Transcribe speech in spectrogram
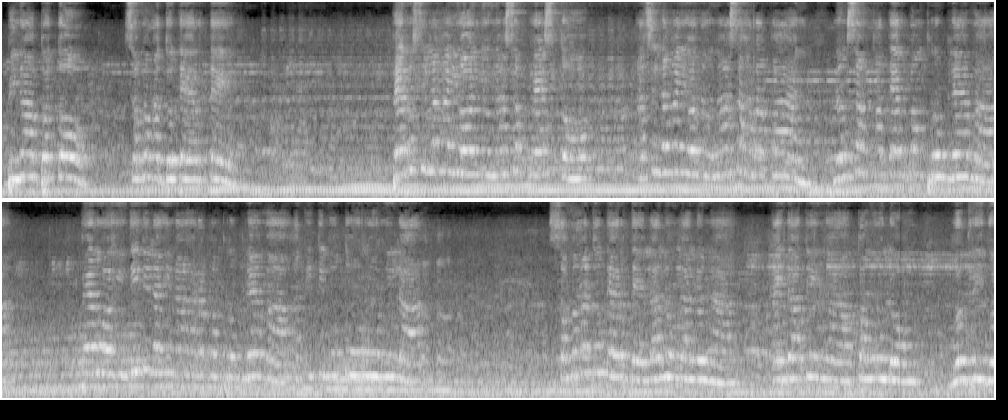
binabato sa mga Duterte. Pero sila ngayon, yung nasa pwesto, at sila ngayon ang nasa harapan ng sangkaterbang problema, pero hindi nila hinaharap ang problema at itinuturo nila sa mga Duterte, lalong-lalo na kay dating ah, Pangulong Rodrigo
